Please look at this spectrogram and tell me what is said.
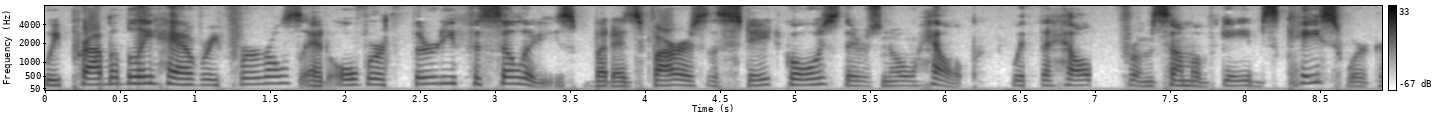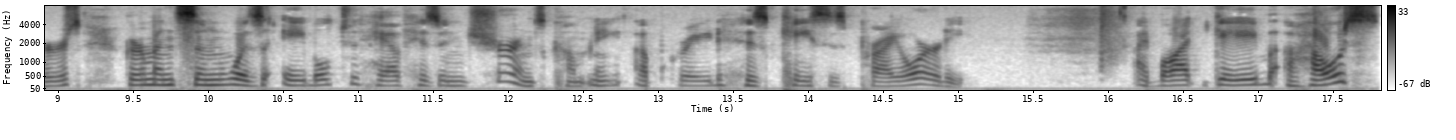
We probably have referrals at over 30 facilities, but as far as the state goes, there's no help. With the help from some of Gabe's caseworkers, Germanson was able to have his insurance company upgrade his case's priority. I bought Gabe a house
